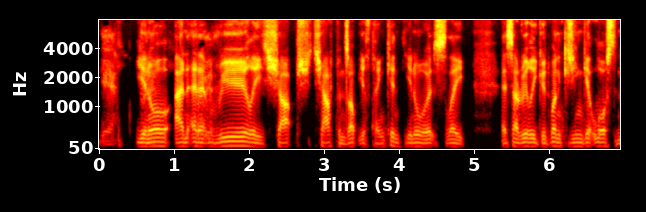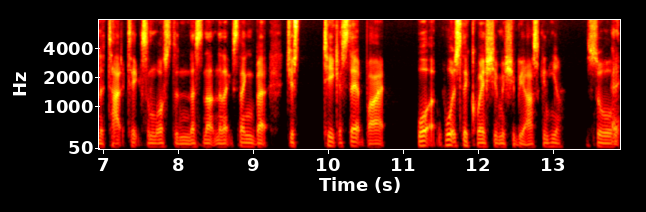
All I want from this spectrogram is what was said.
Yeah. you know, and, and it really sharp sharpens up your thinking. You know, it's like it's a really good one because you can get lost in the tactics and lost in this and that and the next thing, but just take a step back. What what's the question we should be asking here? So Uh,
